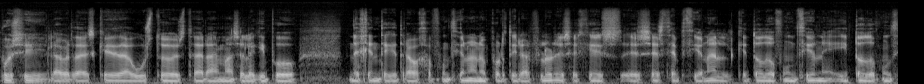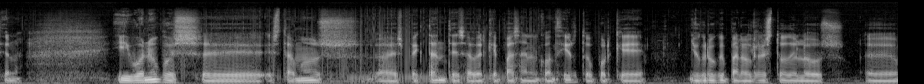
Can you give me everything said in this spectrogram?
Pues sí, la verdad es que da gusto estar, además el equipo de gente que trabaja funciona, no es por tirar flores, es que es, es excepcional que todo funcione y todo funciona. Y bueno, pues eh, estamos expectantes a ver qué pasa en el concierto, porque yo creo que para el resto de los eh,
